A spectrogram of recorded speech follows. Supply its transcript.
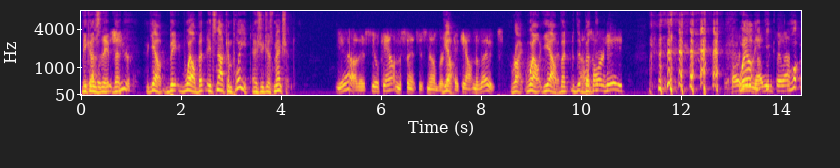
because the, the this year. Yeah, be, well, but it's not complete as you just mentioned. Yeah, they're still counting the census numbers Yeah. like they counting the votes. Right. Well, yeah, but the, I but was hard headed. hard well, headed. I y- wouldn't fill out look,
